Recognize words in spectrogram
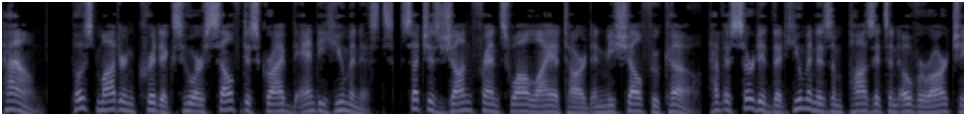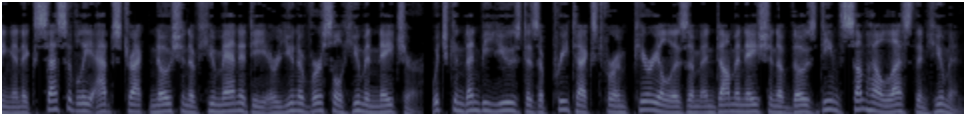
Pound. Postmodern critics who are self-described anti-humanists, such as Jean-François Lyotard and Michel Foucault, have asserted that humanism posits an overarching and excessively abstract notion of humanity or universal human nature, which can then be used as a pretext for imperialism and domination of those deemed somehow less than human.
